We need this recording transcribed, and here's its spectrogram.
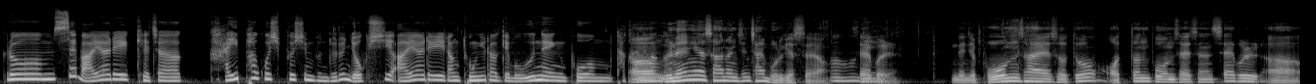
그럼 셉 IRA 계좌 가입하고 싶으신 분들은 역시 IRA랑 동일하게 뭐 은행 보험 다 어, 가능한가요? 은행에서 하는지는 잘 모르겠어요. 어, 셉을. 근데 이제 보험사에서도 어떤 보험사에서는 셉을 어,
